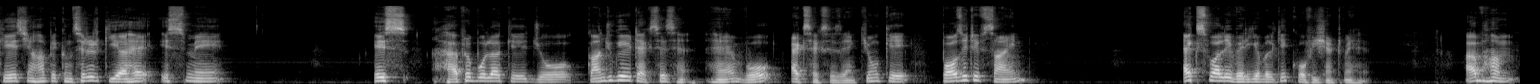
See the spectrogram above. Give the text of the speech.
केस यहाँ पे कंसिडर किया है, इसमें इस हाइपरबोला के जो कॉन्जुगेट एक्सेस हैं हैं, वो एक्स एक्सेस हैं, क्योंकि पॉजिटिव साइन एक्स वाले वेरिएबल के कोफिशेंट में है। अब हम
